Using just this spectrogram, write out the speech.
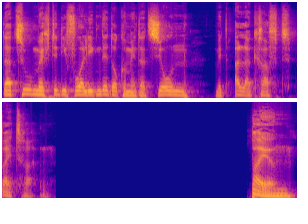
Dazu möchte die vorliegende Dokumentation mit aller Kraft beitragen. Bayern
